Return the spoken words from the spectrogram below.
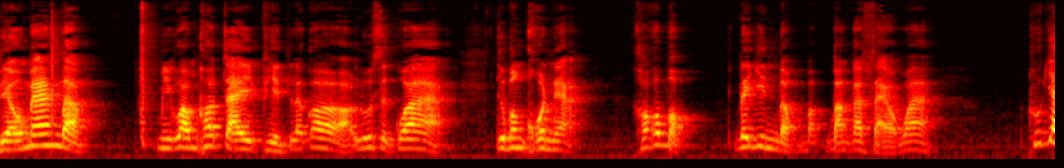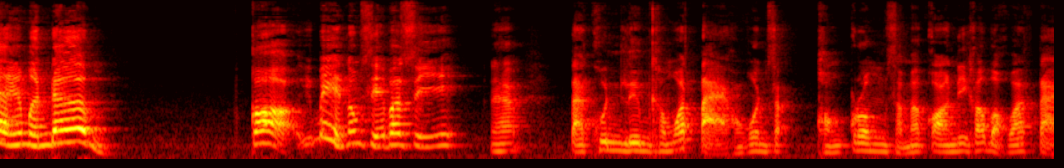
เดี๋ยวแม่งแบบมีความเข้าใจผิดแล้วก็รู้สึกว่าคือบางคนเนี่ยเขาก็บอกได้ยินแบบบางบางกระแสบอกว่า ทุกอย่างยังเหมือนเดิม ก็ไม่เห็นต้องเสียภาษีนะครับ แต่คุณลืมคำว่าแต่ของคนของกรมสรรพากรที่เขาบอกว่า แต่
